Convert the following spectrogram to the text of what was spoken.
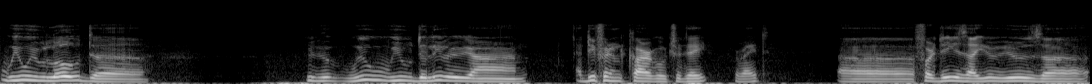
we will load uh, we will, we will deliver um, a different cargo today right? Uh, for this I will use a,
